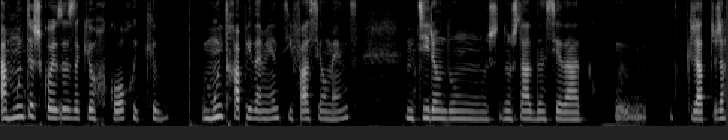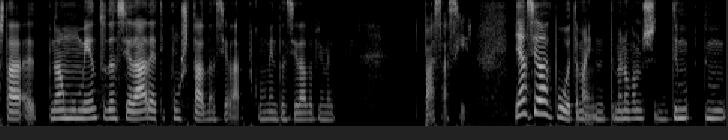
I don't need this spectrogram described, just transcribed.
há, muitas coisas a que eu recorro e que muito rapidamente e facilmente me tiram de um, de um estado de ansiedade que já, já está, não é um momento de ansiedade, é tipo um estado de ansiedade, porque o momento de ansiedade, obviamente, passa a seguir. E a ansiedade boa também, também não vamos dem, dem,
